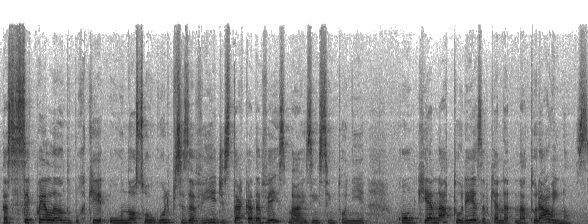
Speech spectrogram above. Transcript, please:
está se sequelando, porque o nosso orgulho precisa vir de estar cada vez mais em sintonia com o que é natureza, o que é natural em nós.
